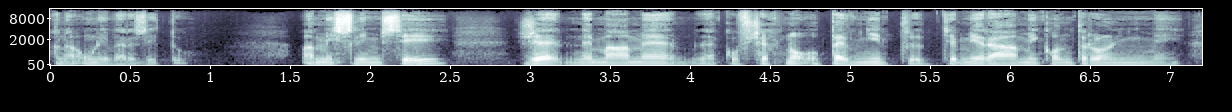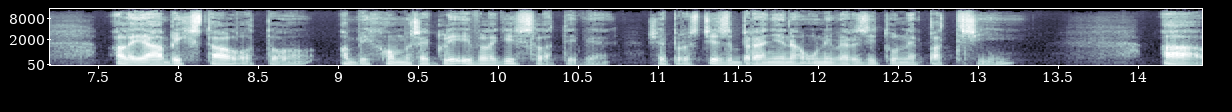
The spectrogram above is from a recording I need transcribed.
a na univerzitu. A myslím si, že nemáme jako všechno opevnit těmi rámy kontrolními, ale já bych stál o to, abychom řekli i v legislativě, že prostě zbraně na univerzitu nepatří a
